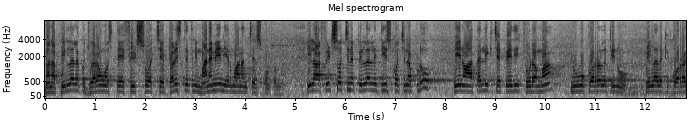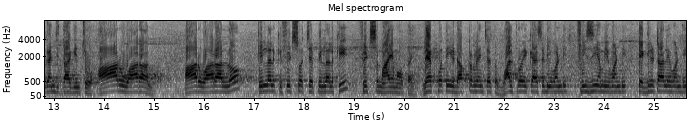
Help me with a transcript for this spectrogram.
మన పిల్లలకు జ్వరం వస్తే ఫిట్స్ వచ్చే పరిస్థితిని మనమే నిర్మాణం చేసుకుంటున్నాం. ఇలా ఫిట్స్ వచ్చిన పిల్లల్ని తీసుకొచ్చినప్పుడు నేను ఆ తల్లికి చెప్పేది చూడమ్మా నువ్వు కొర్రలు తిను. పిల్లలకి కొర్రగంజి తాగించు. ఆరు వారాలు. ఆరు వారాల్లో పిల్లలకి ఫిట్స్ వచ్చే పిల్లలకి ఫిట్స్ మాయమవుతాయి. లేకపోతే ఈ డాక్టర్లు ఏం చేస్తారు? వాల్ప్రోయిక్ యాసిడ్ ఇవ్వండి ఫ్రిజియం ఇవ్వండి టెగ్రిటాల్ ఇవ్వండి.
